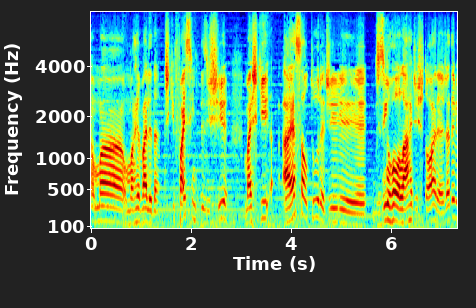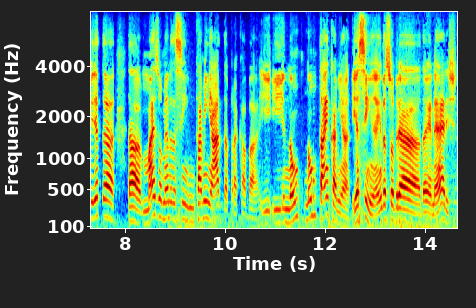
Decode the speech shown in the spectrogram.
uma, uma rivalidade que faz sentido existir, mas que a essa altura de desenrolar de história já deveria estar tá, tá mais ou menos assim encaminhada para acabar e, e, não não tá encaminhada. E assim, ainda sobre a Daenerys,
